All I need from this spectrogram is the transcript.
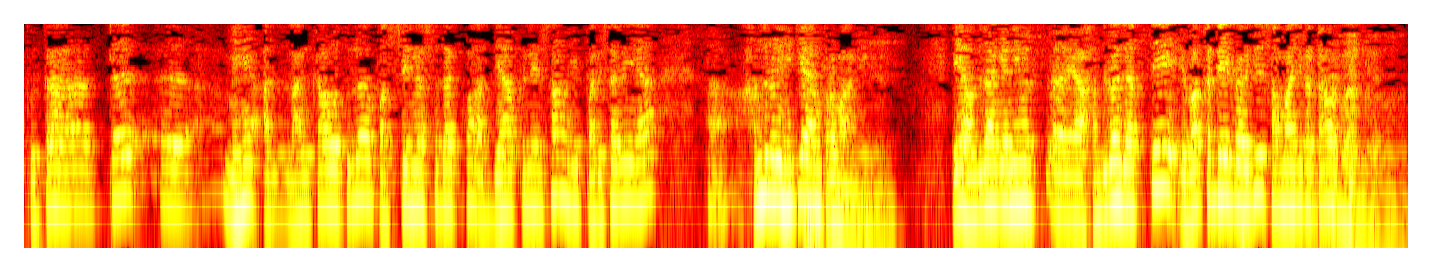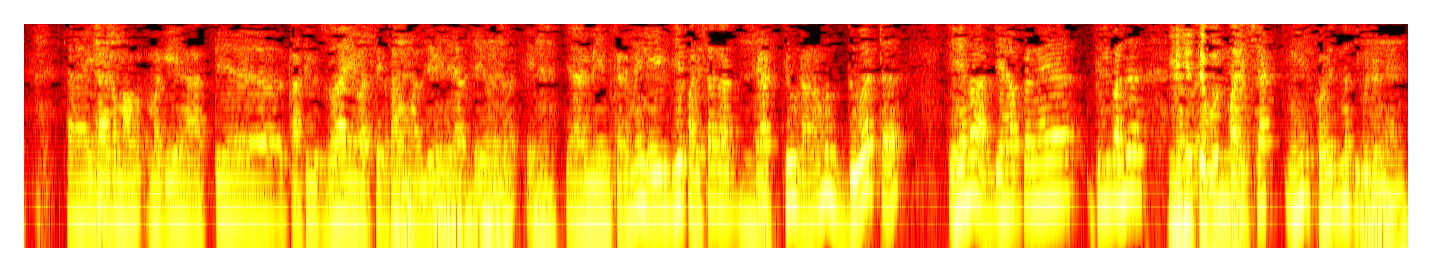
පුතාට මෙහි ලංකාව තුල පස්වෙනි වර්ෂ දක්වා අධ්‍යාපනය සහ මේ පරිසරය හඳුනගෙන හිටිය යම් ප්‍රමාණයක. ඒ හඳුනා ගැනීම හඳුනාගත්තේ එවකටේ පැවති සමාජ රටාවක් ඊළඟට මම මගේ නාට්‍ය කටයුතු සහ ඒවත් එක්ක සම්බන්ධ වෙන්නේ එයත් ඒවට යා මේම් කරමින් ඒ විදිහේ පරිසරයක් තියුණා. නමුත් දුවට එහෙම අධ්‍යාපනය පිළිබඳ. පරිචයක් මෙහෙ කොහෙත්ම තිබුණේ නැහැ.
